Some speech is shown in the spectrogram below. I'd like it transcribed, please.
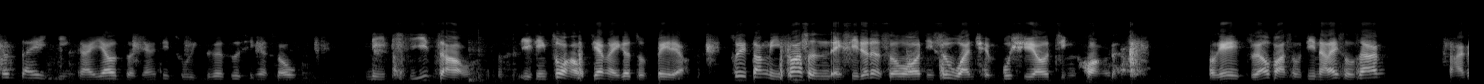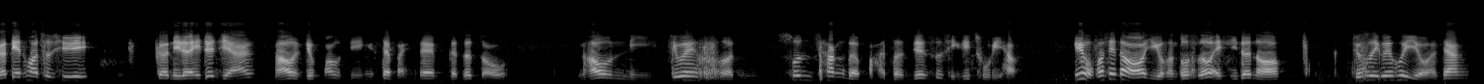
现在应该要怎样去处理这个事情的时候，你提早已经做好这样的一个准备了，所以当你发生 accident 的时候哦，你是完全不需要惊慌的，OK，只要把手机拿在手上，打个电话出去，跟你的 agent 讲，然后你就报警，step by step 跟着走。然后你就会很顺畅的把整件事情去处理好，因为我发现到哦，有很多时候 accident 哦，就是因为会有好像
